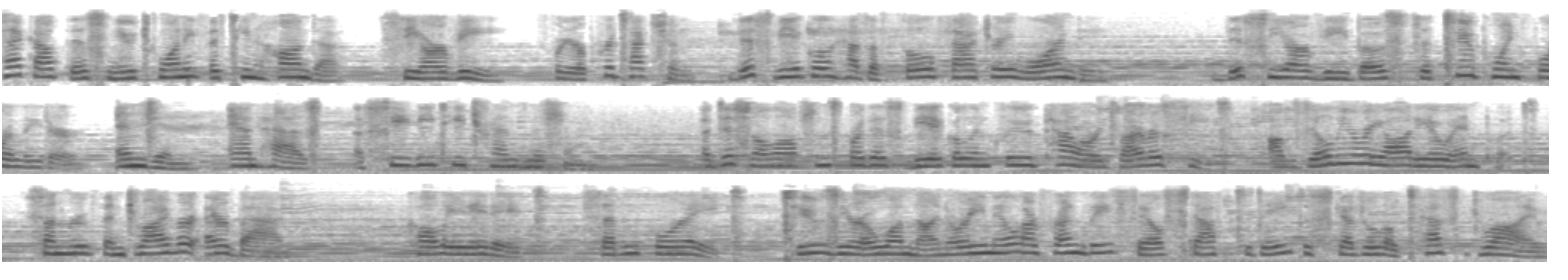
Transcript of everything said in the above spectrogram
Check out this new 2015 Honda CRV. For your protection, this vehicle has a full factory warranty. This CRV boasts a 2.4-liter engine and has a CVT transmission. Additional options for this vehicle include power driver seat, auxiliary audio input, sunroof and driver airbag. Call 888-748-2019 or email our friendly sales staff today to schedule a test drive.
